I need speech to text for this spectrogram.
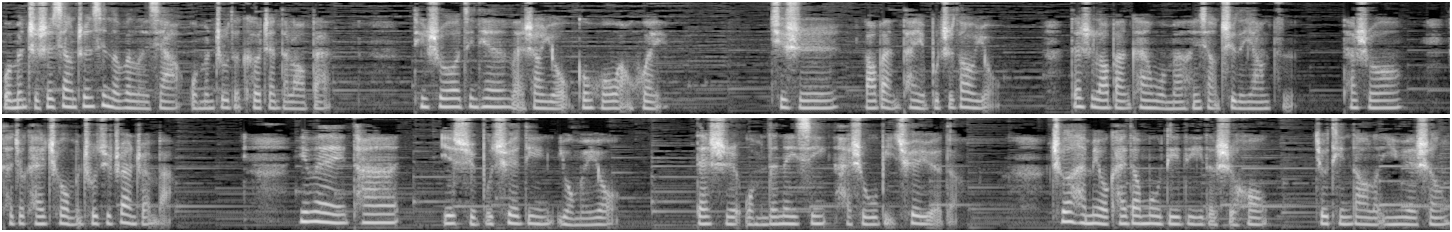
我们只是象征性的问了下我们住的客栈的老板，听说今天晚上有篝火晚会。其实老板他也不知道有，但是老板看我们很想去的样子，他说他就开车我们出去转转吧，因为他也许不确定有没有，但是我们的内心还是无比雀跃的。车还没有开到目的地的时候，就听到了音乐声，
